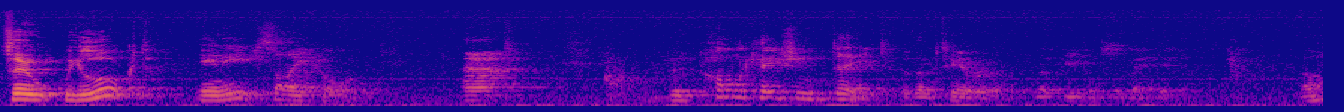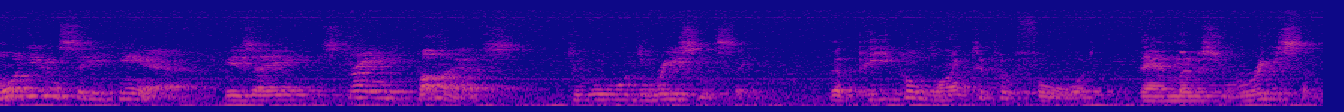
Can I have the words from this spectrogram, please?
So we looked in each cycle at the publication date of the material that people submitted. And what you can see here is a strange bias towards recency, that people like to put forward their most recent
